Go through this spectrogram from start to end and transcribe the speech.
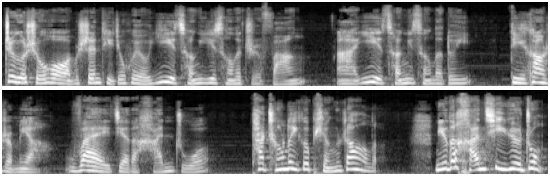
这个时候，我们身体就会有一层一层的脂肪啊，一层一层的堆，抵抗什么呀？外界的寒浊，它成了一个屏障了。你的寒气越重，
